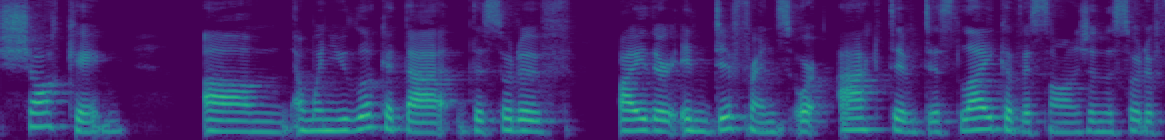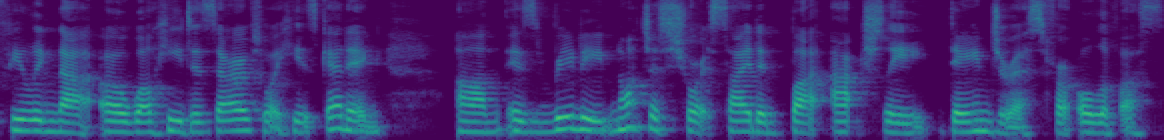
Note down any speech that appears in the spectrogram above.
shocking. Um, and when you look at that, the sort of either indifference or active dislike of Assange and the sort of feeling that, oh, well, he deserves what he is getting um, is really not just short sighted, but actually dangerous for all of us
